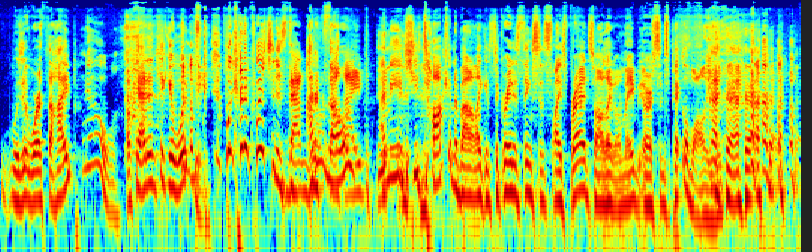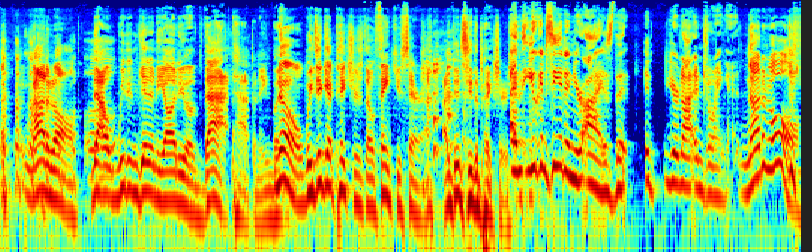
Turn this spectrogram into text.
Was it worth the hype? No. Okay, I didn't think it would be. What kind of question is that? I don't worth the know. hype? I mean, she's talking about it like it's the greatest thing since sliced bread. So I was like, well, maybe, or since pickleball. Even. Not at all. now we didn't get any audio of that happening, but No, we did get pictures though. Thank you, Sarah. I did see the pictures. And you can see it in your eyes that it, you're not enjoying it. Not at all.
